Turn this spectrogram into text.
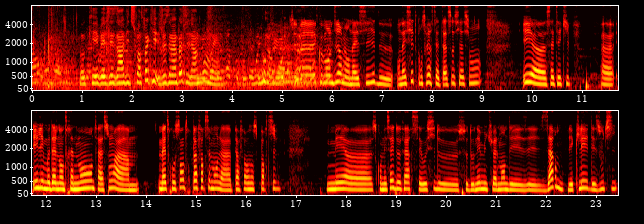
Non. Ok, ben je les invite. Je pense pas. Je sais même pas s'ils viendront, mais. Je sais comment le dire, mais on a essayé de, on a essayé de construire cette association et euh, cette équipe euh, et les modèles d'entraînement de façon à euh, mettre au centre pas forcément la performance sportive, mais ce qu'on essaye de faire, c'est aussi de se donner mutuellement des armes, des clés, des outils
